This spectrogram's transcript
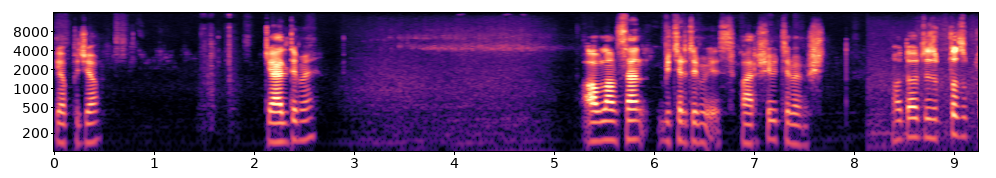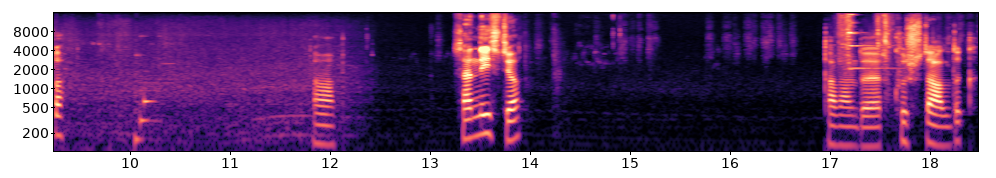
yapacağım. Geldi mi? Ablam sen bitirdin mi? Siparişi bitirmemişsin. Hadi hadi zıpla zıpla. Tamam. Sen ne istiyorsun? Tamamdır. Kuş da aldık.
